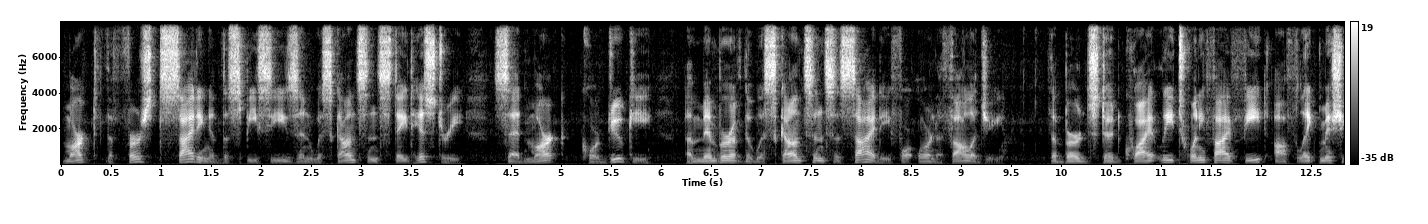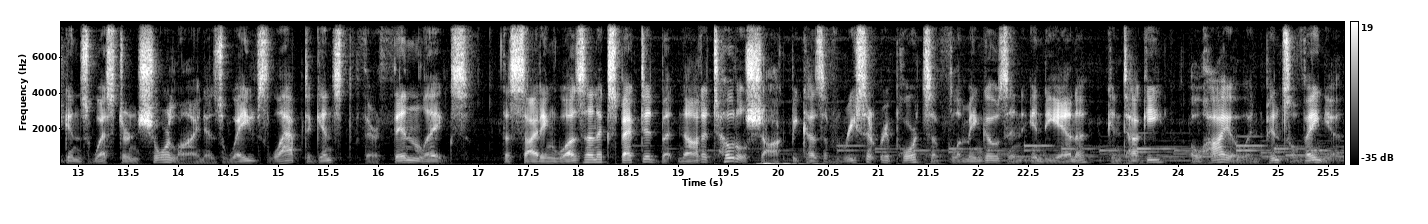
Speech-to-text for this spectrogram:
marked the first sighting of the species in Wisconsin state history, said Mark Korducki, a member of the Wisconsin Society for Ornithology. The bird stood quietly 25 feet off Lake Michigan's western shoreline as waves lapped against their thin legs. The sighting was unexpected but not a total shock because of recent reports of flamingos in Indiana, Kentucky, Ohio, and Pennsylvania,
